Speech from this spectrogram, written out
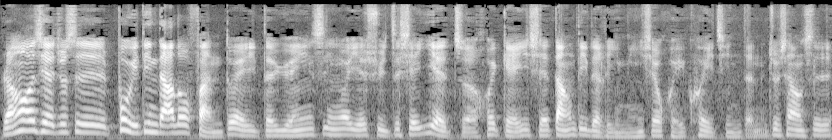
然后，而且就是不一定大家都反对的原因，是因为也许这些业者会给一些当地的里民一些回馈金等等，就像是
